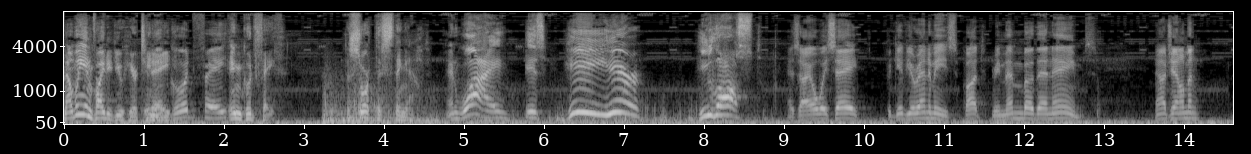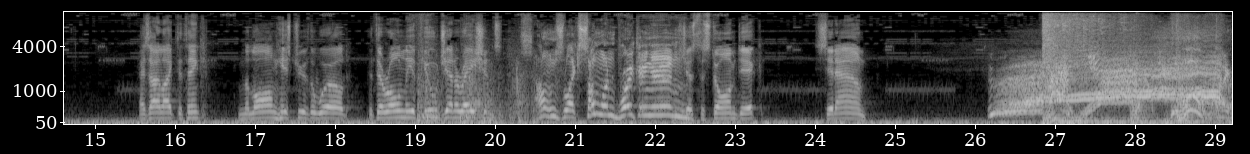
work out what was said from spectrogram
Now, we invited you here today... In good faith. In good faith. To sort this thing out. And why is he here? He lost. As I always say, forgive your enemies, but remember their names. Now, gentlemen, as I like to think, in the long history of the world, that there are only a few generations. Sounds like someone breaking in! It's just a storm, Dick. Sit down. Oh my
